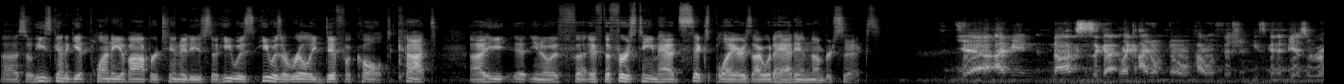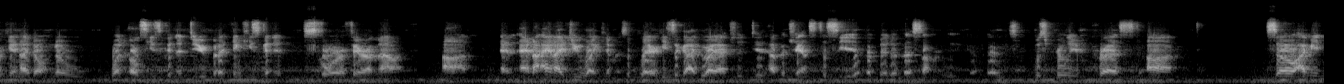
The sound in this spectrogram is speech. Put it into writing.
Uh, so he's going to get plenty of opportunities. So he was he was a really difficult cut. Uh, he you know if uh, if the first team had six players, I would have had him number six. Yeah, I mean Knox is a guy like I don't know how efficient he's going to be as a rookie, and I don't know what else he's going to do, but I think he's going to score a fair amount. Um, and, and, I, and I do like him as a player. He's a guy who I actually did have a chance to see a bit of the summer league. I was, was really impressed. Um, so, I mean,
